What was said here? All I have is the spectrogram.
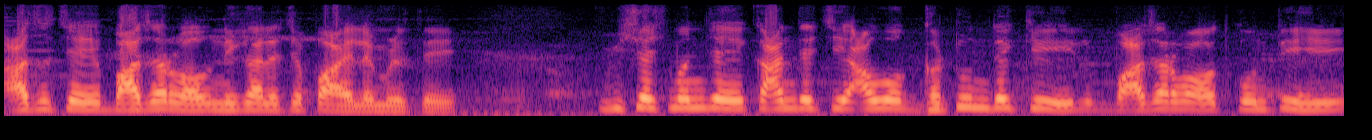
आजचे बाजारभाव निघाल्याचे पाहायला मिळते. विशेष म्हणजे कांद्याची आवक घटून देखील बाजारभावात कोणतीही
